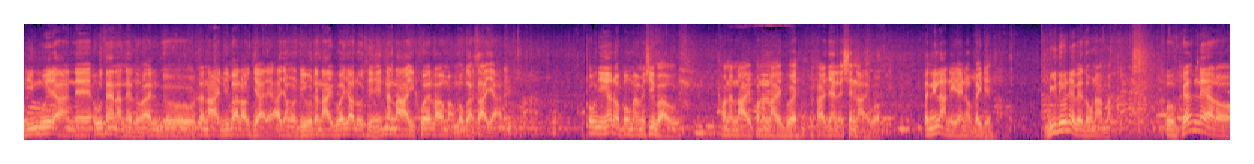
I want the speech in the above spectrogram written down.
မီးမွေးတာနဲ့အိုးဆန်းတာနဲ့ဆိုတော့အဲ့လိုမျိုးတစ်နာရီလေးပါလောက်ကြာတယ်အဲဒါကြောင့်မို့ဒီကိုတစ်နာရီခွဲရောက်လို့ရှိရင်နှစ်နာရီခွဲလောက်မှမုတ်ကစရတယ်ကုန်ချိန်ကတော့ပုံမှန်မရှိပါဘူး9နာရီ9နာရီခွဲအခါကျရင်လည်း10နာရီပေါ့တနင်္လာနေ့တိုင်းတော့ပိတ်တယ်မီးသွင်းနဲ့ပဲသုံးတာမှဟို gas နဲ့ကတော့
